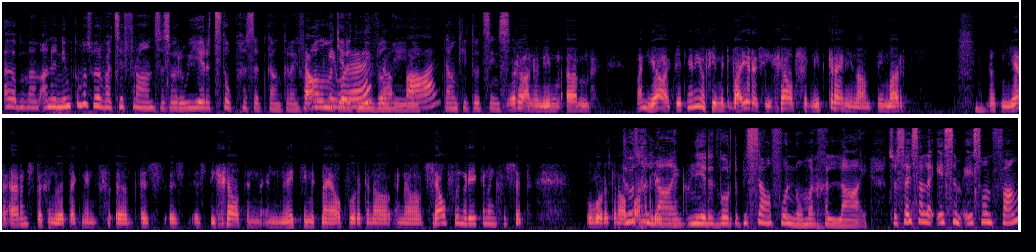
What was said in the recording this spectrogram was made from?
um, um, anoniem kom ons hoor wat sê Francis oor hoe jy dit stop gesit kan kry veral omdat jy dit nie wil hê nie. Dankie totsiens. Hoor anoniem, ehm um, man ja, ek weet nie of jy met weier as jy geld verniet kry in die land nie, maar nog meer ernstig genoot, ek meen uh, is is is die geld en en net jy met my help word dit in haar in haar selfoonrekening gesit of word dit in haar word gelaai. Nee, dit word op die selfoonnommer gelaai. So sy sal 'n SMS ontvang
